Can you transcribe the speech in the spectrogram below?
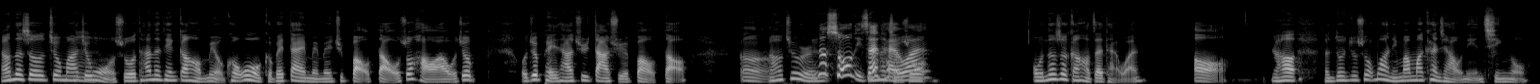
然后那时候舅妈就问我说，他那天刚好没有空，问我可不可以带妹妹去报道。我说好啊，我就我就陪她去大学报道。嗯，然后就有人那时候你在台湾。我那时候刚好在台湾。哦，然后很多人就说：“哇，你妈妈看起来好年轻哦。”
